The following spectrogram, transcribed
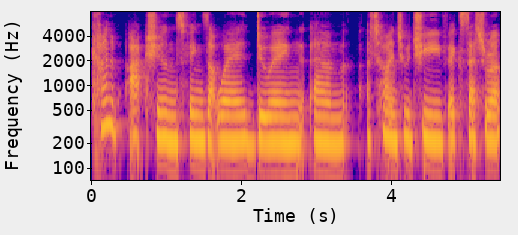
kind of actions, things that we're doing um, are trying to achieve, etc.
